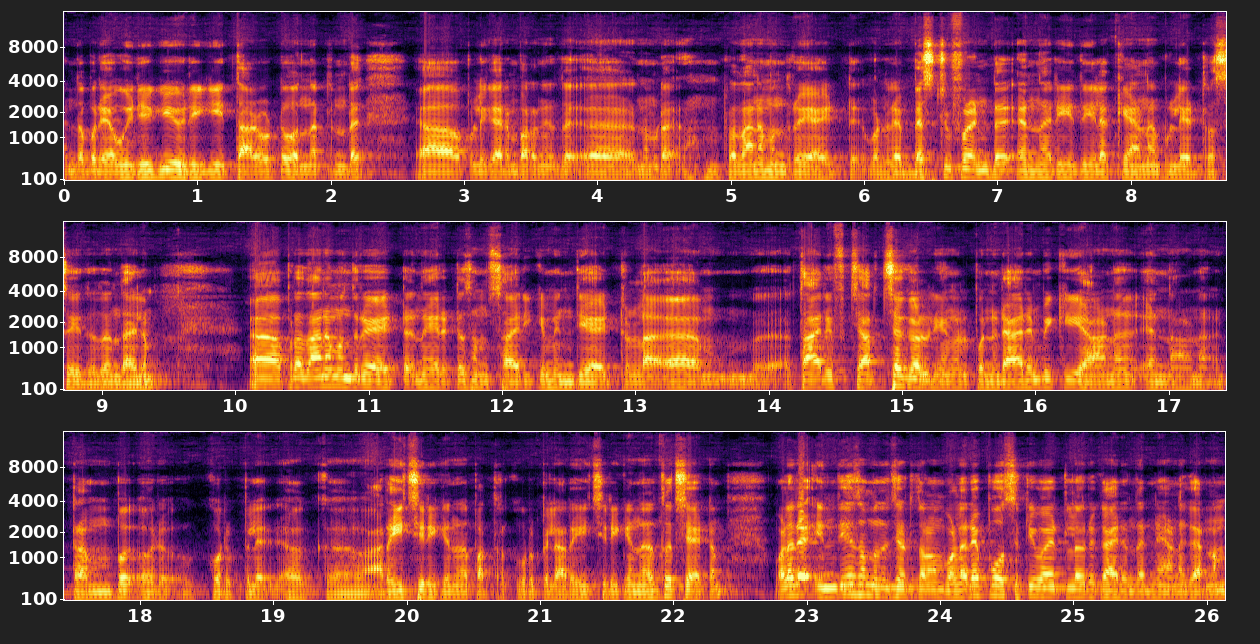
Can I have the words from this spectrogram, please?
എന്താ പറയുക ഉരുകി ഉരുകി താഴോട്ട് വന്നിട്ടുണ്ട്. പുള്ളിക്കാരൻ പറഞ്ഞത് നമ്മുടെ പ്രധാനമന്ത്രിയായിട്ട് വളരെ ബെസ്റ്റ് ഫ്രണ്ട് എന്ന രീതിയിലൊക്കെയാണ് പുള്ളി അഡ്രസ്സ് ചെയ്തത്. എന്തായാലും പ്രധാനമന്ത്രിയായിട്ട് നേരിട്ട് സംസാരിക്കും ഇന്ത്യയായിട്ടുള്ള താരിഫ് ചർച്ചകൾ ഞങ്ങൾ പുനരാരംഭിക്കുകയാണ് എന്നാണ് ട്രംപ് ഒരു കുറിപ്പിൽ അറിയിച്ചിരിക്കുന്നത് പത്രക്കുറിപ്പിൽ അറിയിച്ചിരിക്കുന്നത്. തീർച്ചയായിട്ടും വളരെ ഇന്ത്യയെ സംബന്ധിച്ചിടത്തോളം വളരെ പോസിറ്റീവായിട്ടുള്ള ഒരു കാര്യം തന്നെയാണ്. കാരണം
